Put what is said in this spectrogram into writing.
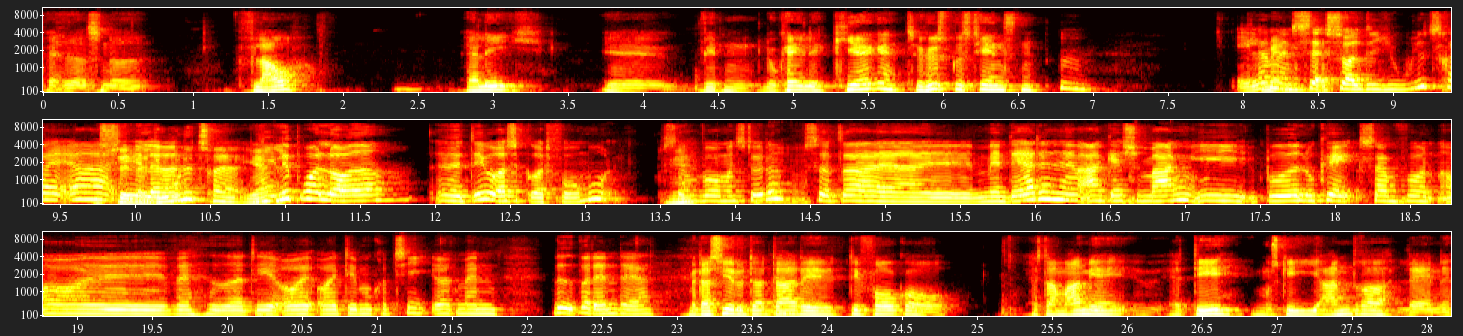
hvad hedder sådan noget, flag allé øh, ved den lokale kirke til høstgudstjenesten. Eller Men- man solgte juletræer, eller juletræer, ja. lillebrorlodder. Øh, Det er jo også et godt formål, som, Ja. hvor man støtter. Så der er, øh, men det er den her engagement i både lokalsamfund og, øh, hvad hedder det, og, og i demokrati, og at man ved, hvordan det er. Men der siger du, der, der er det, det foregår, altså der er meget mere af det, måske i andre lande.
